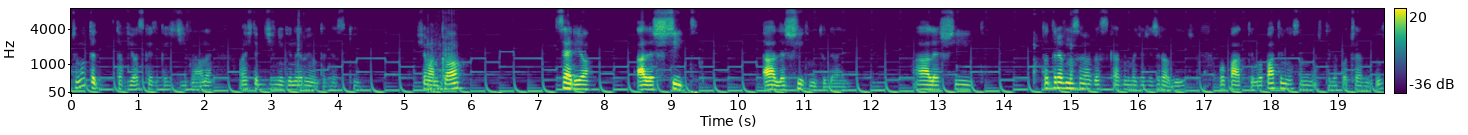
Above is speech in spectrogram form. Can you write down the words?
Czemu te, ta wioska jest jakaś dziwna? One, one się tak dziwnie generują, te wioski. Siemanko. Serio? Ale shit. Ale shit mi tu dali. Ale shit. To drewno mogę z każdym będzie zrobić. Łopaty. Łopaty nie są aż tyle potrzebne. Ich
